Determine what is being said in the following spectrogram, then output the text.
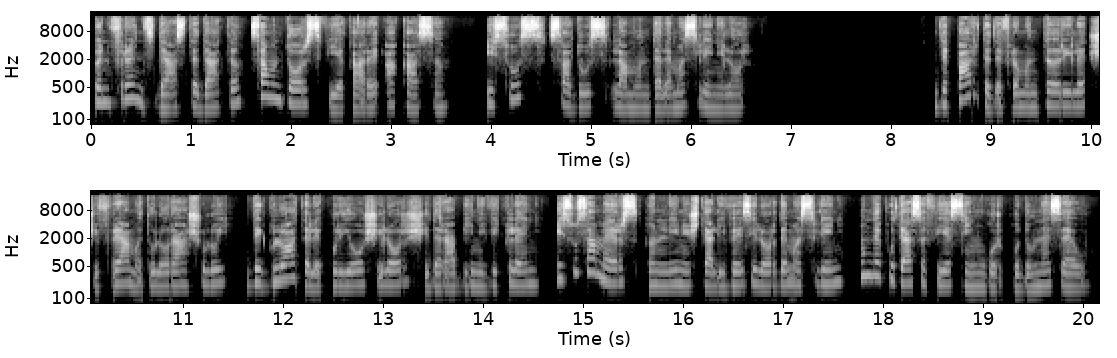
Înfrânți de astă dată, s-au întors fiecare acasă. Isus s-a dus la muntele măslinilor. Departe de frământările și freamătul orașului, de gloatele curioșilor și de rabinii vicleni, Isus a mers în liniștea livezilor de măslini, unde putea să fie singur cu Dumnezeu.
